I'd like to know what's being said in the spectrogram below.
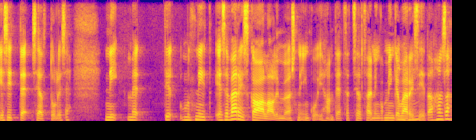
ja sitten sieltä tuli se. Niin me, mut niit, ja se väriskaala oli myös niin kuin ihan, tiedätkö, että sieltä sai niin kuin minkä mm-hmm. värisiä tahansa.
